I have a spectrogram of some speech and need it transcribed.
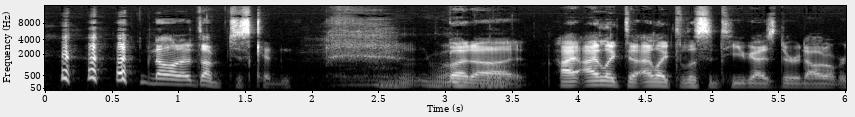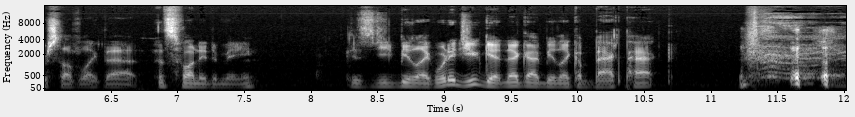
no, that's, I'm just kidding. But uh, I, I like to I like to listen to you guys nerd out over stuff like that. It's funny to me because you'd be like, "What did you get?" And that guy'd be like a backpack.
